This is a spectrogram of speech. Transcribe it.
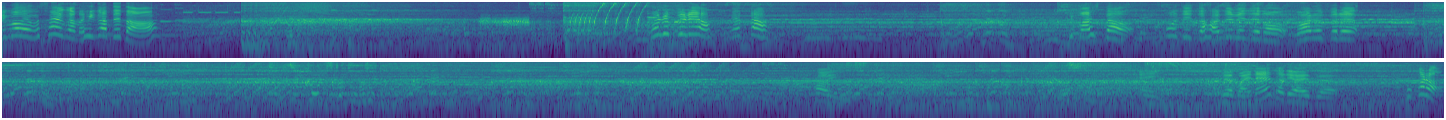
今最後の火が出た？マルプレややった。来ました。本日初めてのワルプレとりあえず。ここから潰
